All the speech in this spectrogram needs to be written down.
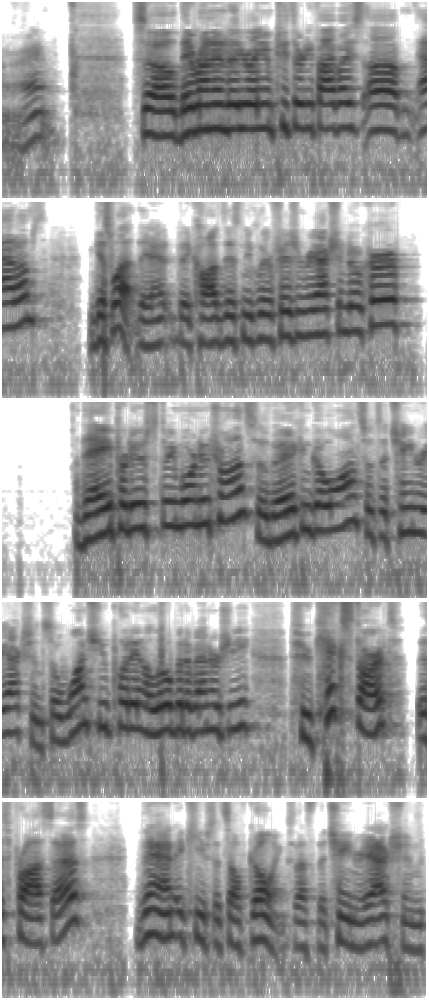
All right. So they run into uranium-235 uh, atoms. And guess what? They, they cause this nuclear fission reaction to occur. They produce three more neutrons, so they can go on. So it's a chain reaction. So once you put in a little bit of energy to kickstart this process, then it keeps itself going. So that's the chain reaction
